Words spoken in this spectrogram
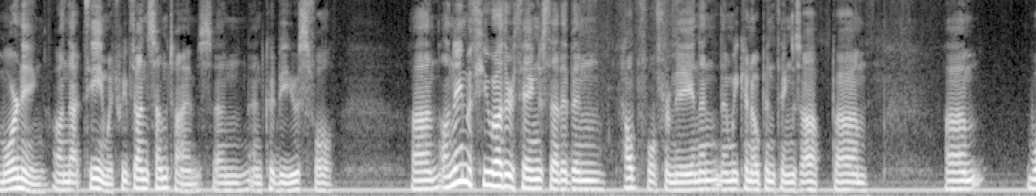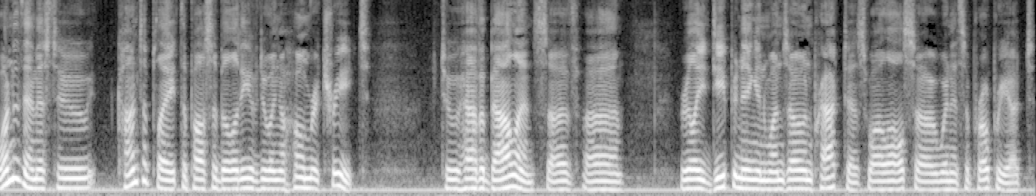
morning on that theme, which we've done sometimes and, and could be useful. Um, I'll name a few other things that have been helpful for me, and then, then we can open things up. Um, um, one of them is to contemplate the possibility of doing a home retreat, to have a balance of uh, really deepening in one's own practice while also, when it's appropriate,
